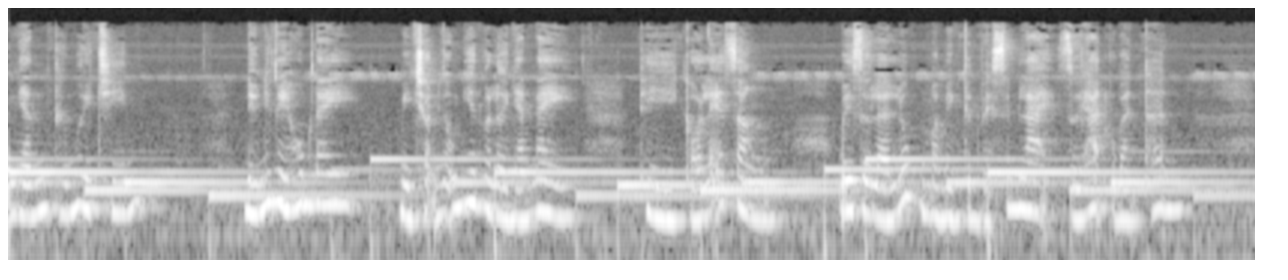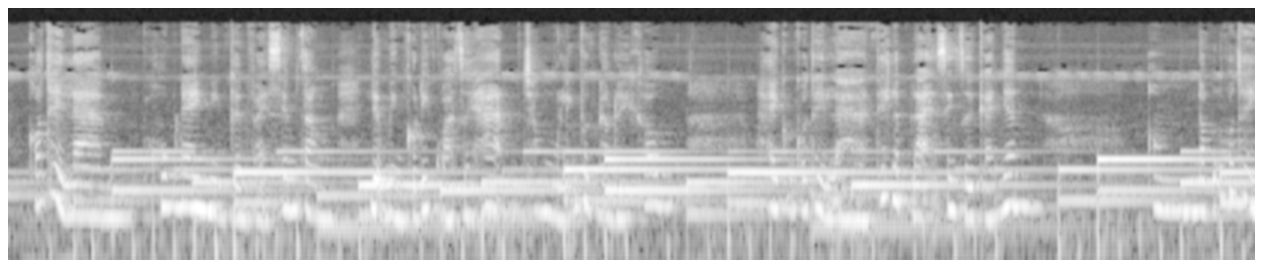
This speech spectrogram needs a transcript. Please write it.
nhắn thứ 19 nếu như ngày hôm nay mình chọn ngẫu nhiên vào lời nhắn này, thì có lẽ rằng bây giờ là lúc mà mình cần phải xem lại giới hạn của bản thân. Có thể là hôm nay mình cần phải xem rằng liệu mình có đi quá giới hạn trong một lĩnh vực nào đấy không? Hay cũng có thể là thiết lập lại danh giới cá nhân. Nó cũng có thể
